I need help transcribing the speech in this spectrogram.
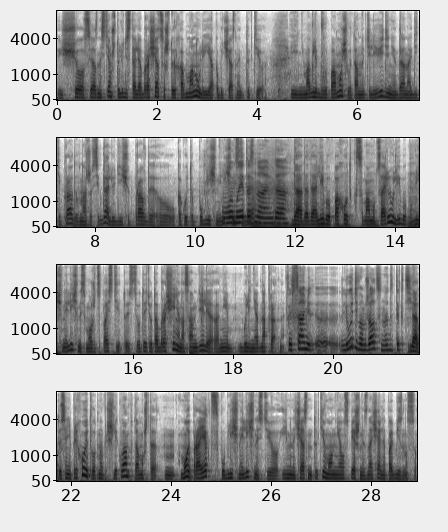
еще связано с тем, что люди стали обращаться, что их обманули якобы частные детективы. И не могли бы вы помочь, вы там на телевидении, да, найдите правду. У нас же всегда люди ищут правды у какой-то публичной личности. Ой, мы это да. знаем, да. Да, да, да. Либо поход к самому царю, либо публичная личность может спасти. То есть вот эти вот обращения, на самом деле, они были неоднократны. То есть сами э, люди вам жалуются на детектива. Да, то есть они приходят, вот мы пришли к вам, потому что мой проект с публичной личностью, именно частным детективом, он не успешен изначально по бизнесу.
